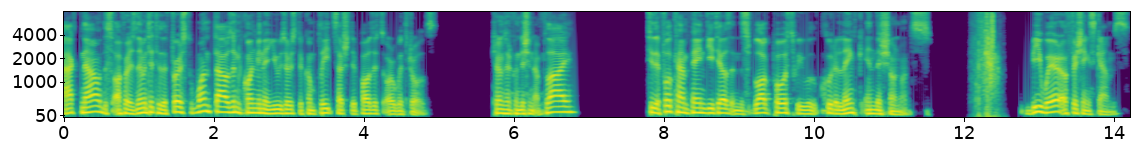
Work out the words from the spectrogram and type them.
Act now, this offer is limited to the first 1,000 CoinMENA users to complete such deposits or withdrawals. Terms and conditions apply. See the full campaign details in this blog post. We will include a link in the show notes. Beware of phishing scams.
